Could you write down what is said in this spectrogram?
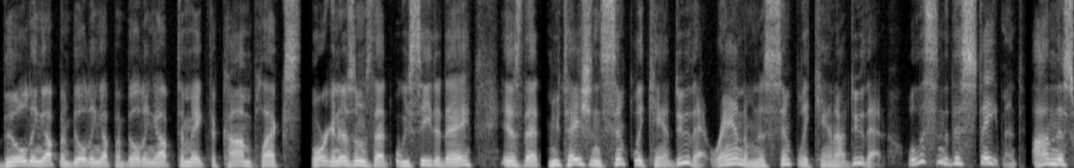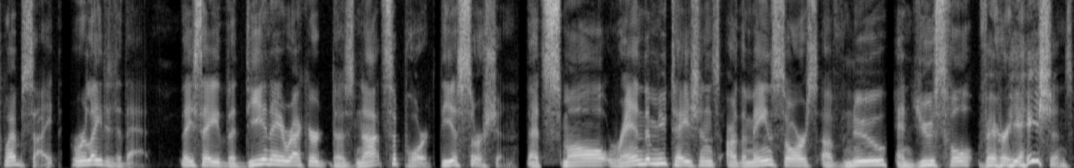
building up and building up and building up to make the complex organisms that we see today is that mutations simply can't do that. Randomness simply cannot do that. Well, listen to this statement on this website related to that. They say the DNA record does not support the assertion that small random mutations are the main source of new and useful variations.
